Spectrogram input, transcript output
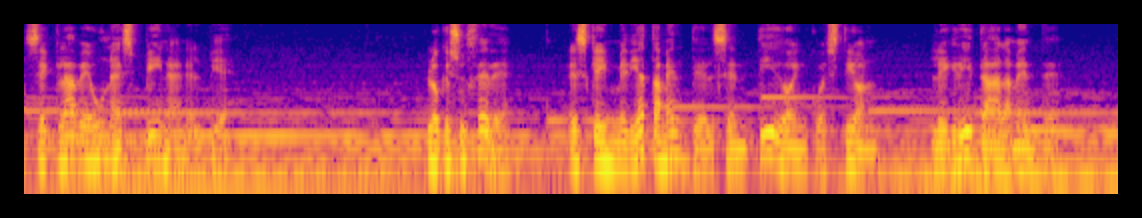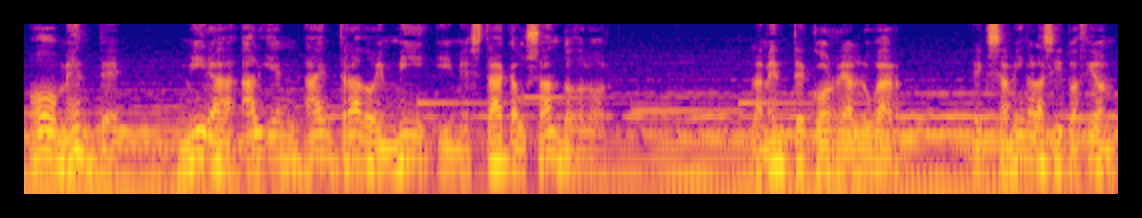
se clave una espina en el pie. Lo que sucede es que inmediatamente el sentido en cuestión le grita a la mente, Oh mente, mira, alguien ha entrado en mí y me está causando dolor. La mente corre al lugar, examina la situación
